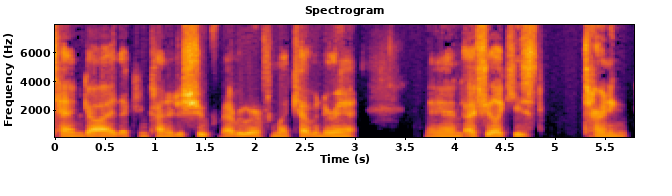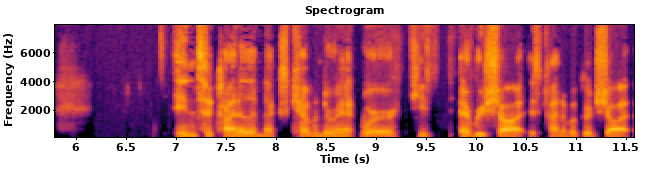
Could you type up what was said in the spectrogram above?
ten guy that can kind of just shoot everywhere from like Kevin Durant, and I feel like he's turning into kind of the next Kevin Durant, where he's every shot is kind of a good shot,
